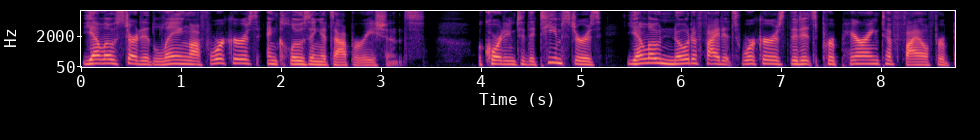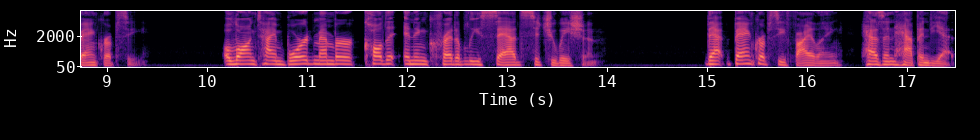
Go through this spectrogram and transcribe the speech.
Yellow started laying off workers and closing its operations. According to the Teamsters, Yellow notified its workers that it's preparing to file for bankruptcy. A longtime board member called it an incredibly sad situation. That bankruptcy filing hasn't happened yet.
